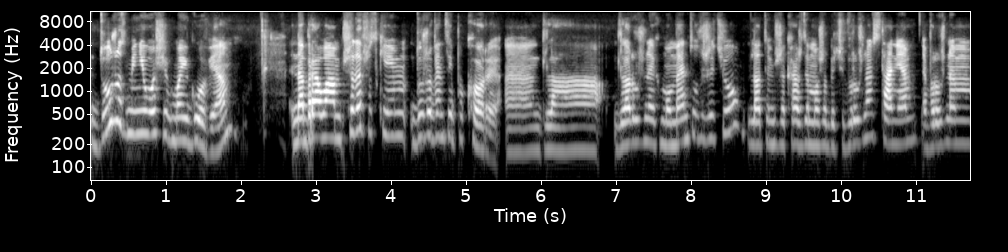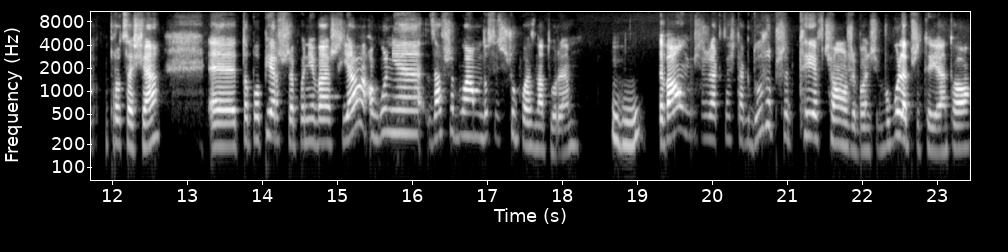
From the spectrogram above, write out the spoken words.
dużo zmieniło się w mojej głowie nabrałam przede wszystkim dużo więcej pokory e, dla, dla różnych momentów w życiu, dla tym, że każdy może być w różnym stanie, w różnym procesie. E, to po pierwsze, ponieważ ja ogólnie zawsze byłam dosyć szczupła z natury. Mhm. Wydawało mi się, że jak ktoś tak dużo przytyje w ciąży, bądź w ogóle przytyje, to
